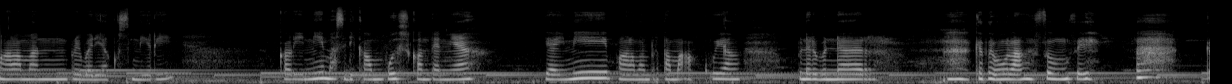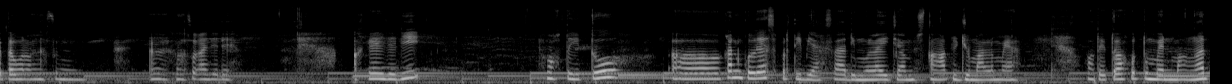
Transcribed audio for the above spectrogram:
pengalaman pribadi aku sendiri. Kali ini masih di kampus kontennya. Ya ini pengalaman pertama aku yang benar-benar ketemu langsung sih, ketemu langsung. Uh, langsung aja deh. Oke, jadi waktu itu uh, kan kuliah seperti biasa dimulai jam setengah tujuh malam ya. Waktu itu aku tumben banget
